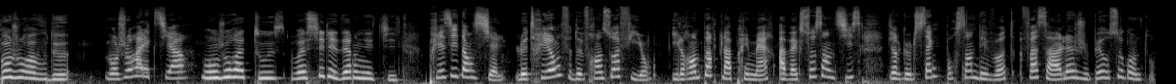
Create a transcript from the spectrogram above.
Bonjour à vous deux. Bonjour Alexia. Bonjour à tous, voici les derniers titres. Présidentielle, le triomphe de François Fillon. Il remporte la primaire avec 66,5% des votes face à Alain Juppé au second tour.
